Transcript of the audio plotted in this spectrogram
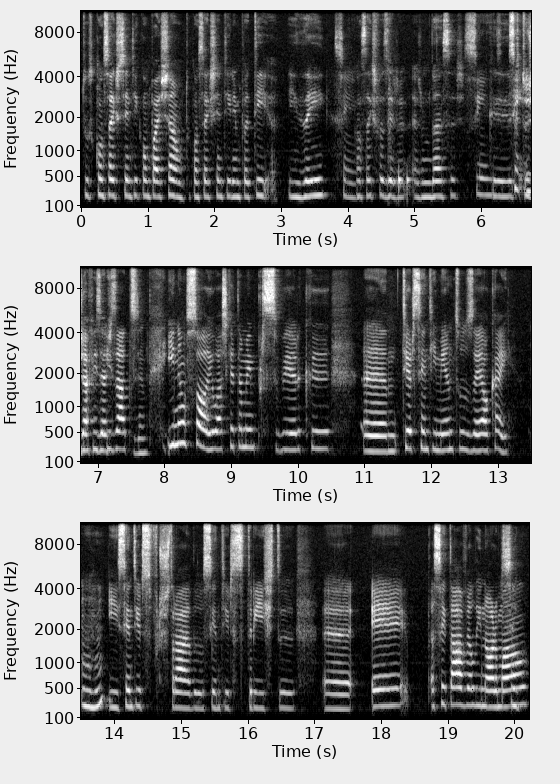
tu consegues sentir compaixão, tu consegues sentir empatia e daí Sim. consegues fazer as mudanças Sim. Que, Sim, que tu e, já fizeste. Exato. E não só, eu acho que é também perceber que um, ter sentimentos é ok. Uhum. E sentir-se frustrado, sentir-se triste, uh, é aceitável e normal.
